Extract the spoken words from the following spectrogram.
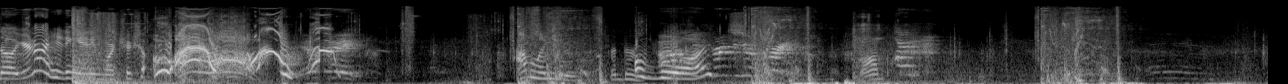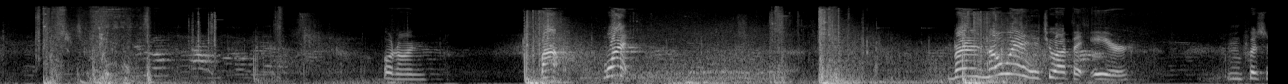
No, you're not hitting any more trick shots. Oh, ow! Ow! I'm lazy. I'm done. Oh, what? Mom. Hold on. Bop. What? Bro, there's no way I hit you out the air. I'm gonna push.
